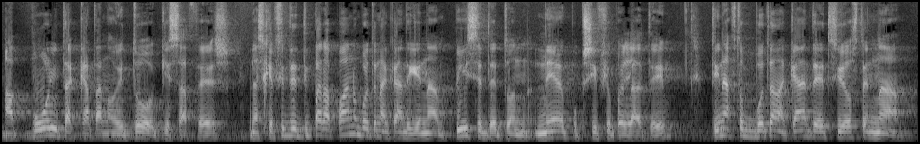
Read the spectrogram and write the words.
απόλυτα κατανοητό και σαφές, να σκεφτείτε τι παραπάνω μπορείτε να κάνετε για να πείσετε τον νέο υποψήφιο πελάτη, τι είναι αυτό που μπορείτε να κάνετε έτσι ώστε να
